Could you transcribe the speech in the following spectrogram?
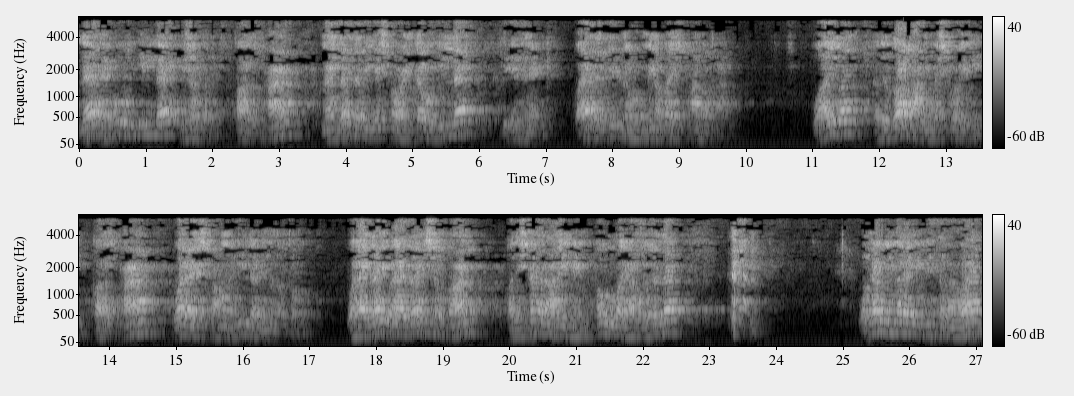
لا تكون إلا بشرطين قال سبحانه من ذا الذي يشفع عنده إلا بإذنه وهذا الإذن هو من الله سبحانه وتعالى. وأيضا رضاه عن المشفوع فيه. قال سبحانه ولا يشفعون إلا لمن ارتضى. وهذان وهذان الشرطان قد اشتمل عليهم قول الله عز وجل وكم من ملك في السماوات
